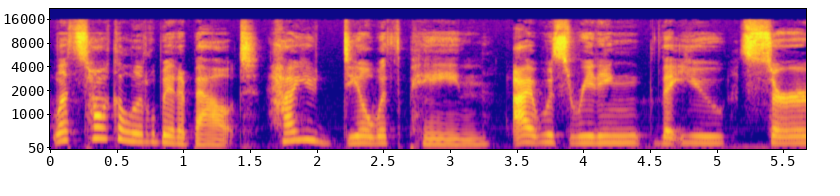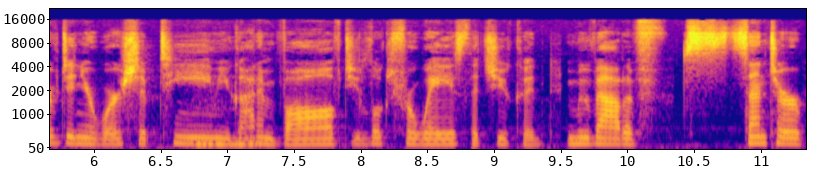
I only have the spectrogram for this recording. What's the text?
Let's talk a little bit about how you deal with pain. I was reading that you served in your worship team, mm-hmm. you got mm-hmm. involved, you looked for ways that you could move out of center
